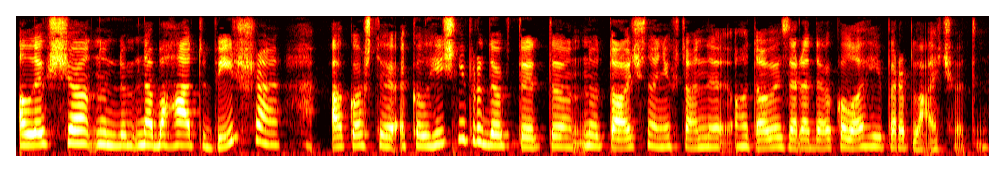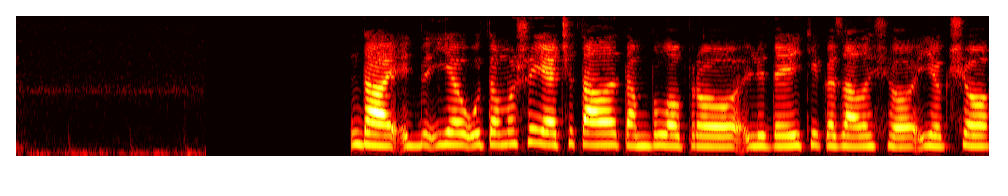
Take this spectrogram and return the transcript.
Але якщо ну набагато більше а коштує екологічні продукти, то ну точно ніхто не готовий заради екології переплачувати. Да, я у тому, що я читала, там було про людей, які казали, що якщо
